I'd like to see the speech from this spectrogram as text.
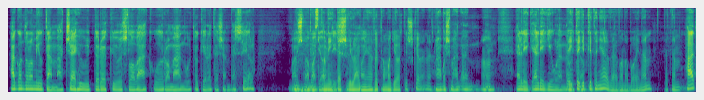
Hát gondolom, miután már csehül, törökül, szlovákul, románul tökéletesen beszél, most a magyar a népes világnyelvet, a magyart is kellene? Hát most már elég, elég jó lenne. De itt egyébként a nyelvvel van a baj, nem? Tehát nem... Hát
